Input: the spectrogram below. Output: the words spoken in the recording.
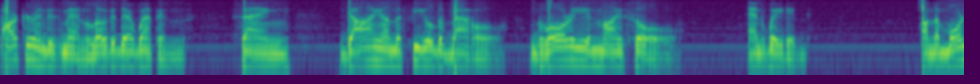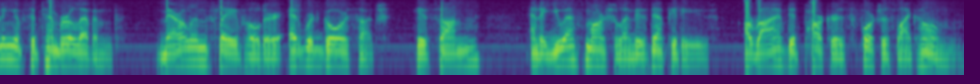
Parker and his men loaded their weapons, sang, Die on the field of battle, glory in my soul, and waited. On the morning of September 11th, Maryland slaveholder Edward Gorsuch, his son, and a U.S. Marshal and his deputies arrived at Parker's fortress-like home.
